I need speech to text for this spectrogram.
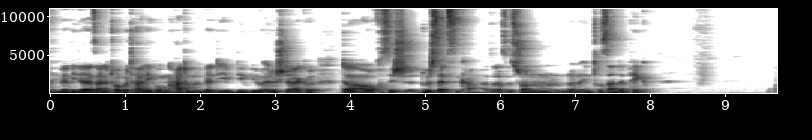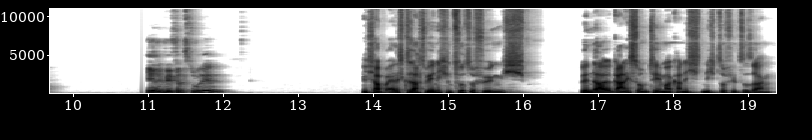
immer wieder seine Torbeteiligung hat und über die individuelle Stärke da auch sich durchsetzen kann. Also das ist schon ein interessanter Pick. Erik, wie findest du den? Ich habe ehrlich gesagt wenig hinzuzufügen. Ich bin da gar nicht so im Thema, kann ich nicht so viel zu sagen.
